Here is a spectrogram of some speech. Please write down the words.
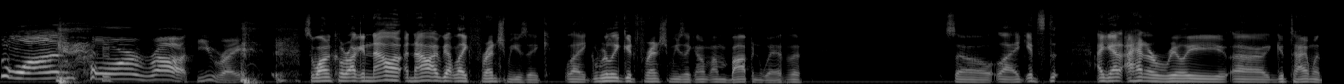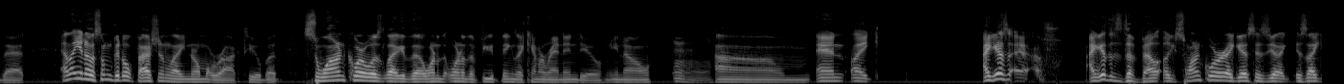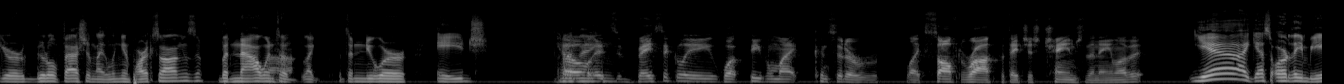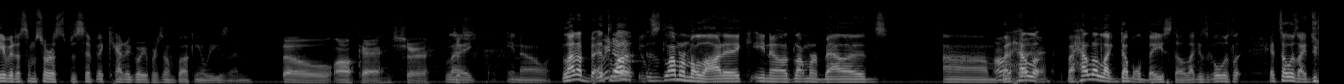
one core rock you right Swancore rock, and now now I've got like French music, like really good French music. I'm I'm bopping with. So like it's the, I got I had a really uh, good time with that, and like you know some good old fashioned like normal rock too. But Swancore was like the one of the one of the few things I kind of ran into, you know. Mhm. Um, and like I guess uh, I guess it's developed like Swancore. I guess is like is like your good old fashioned like Linkin Park songs, but now into Uh-huh. like it's a newer age. So it's basically what people might consider like soft rock but they just changed the name of it Yeah, I guess, or they gave it a, some sort of specific category for some fucking reason. So okay sure Like Just- you know, a lot of it's a lot, it's a lot more melodic. You know, it's a lot more ballads. Um, but hella, but hella like double bass though. Like it's always like it's always like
